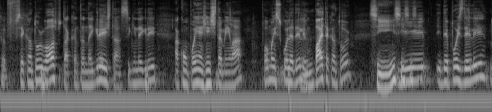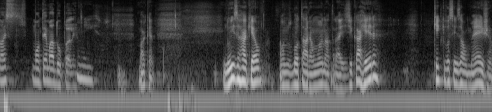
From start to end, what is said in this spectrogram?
ca- ser cantor gospel, tá cantando na igreja, tá seguindo a igreja, acompanha a gente também lá. Foi uma escolha dele, Uhum. baita cantor. Sim, sim, e, sim, sim. e depois dele, nós montemos uma dupla ali. Isso. Bacana. Luiz e Raquel, vamos botar um ano atrás de carreira. O que, que vocês almejam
